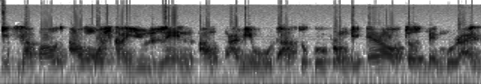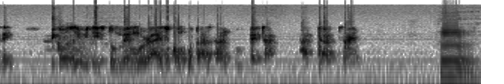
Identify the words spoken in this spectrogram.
It's about how much can you learn. How, I mean, we would have to go from the era of just memorizing. Because if it is to memorize, computers can do better at that time. Hmm.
